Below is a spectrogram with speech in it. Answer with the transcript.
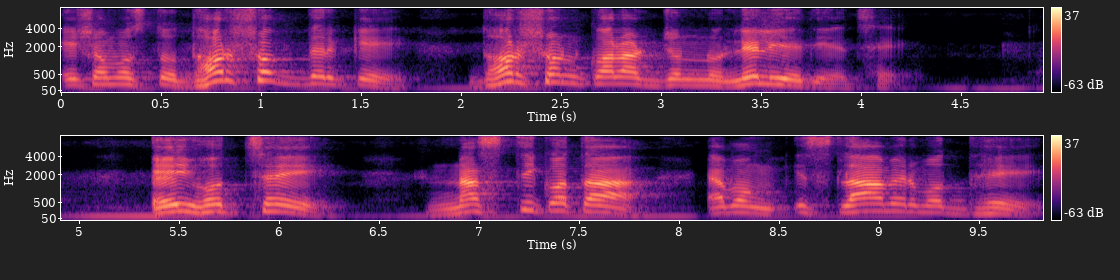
এই সমস্ত ধর্ষকদেরকে ধর্ষণ করার জন্য লেলিয়ে দিয়েছে। এই হচ্ছে নাস্তিকতা এবং ইসলামের মধ্যে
